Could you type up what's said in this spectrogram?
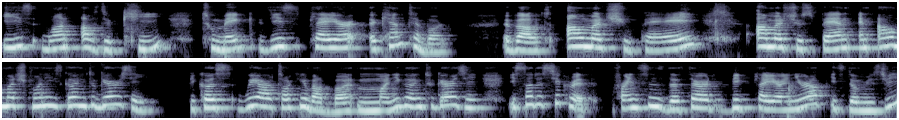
is one of the key to make this player accountable about how much you pay, how much you spend and how much money is going to Guernsey because we are talking about money going to Guernsey. It's not a secret. For instance, the third big player in Europe is DomusVi.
